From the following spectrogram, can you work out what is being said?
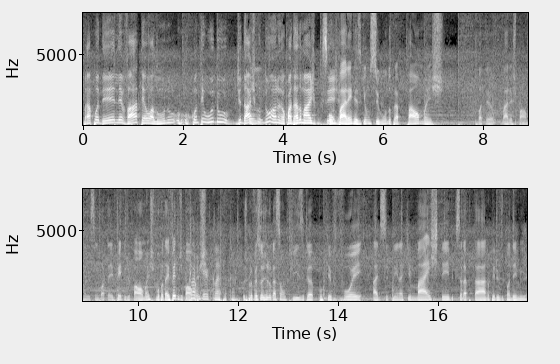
para poder levar até o aluno o, o conteúdo didático Um- do ano, né? O quadrado mágico que Um seja. parêntese aqui, um segundo pra palmas. Bater várias palmas, assim. Bota efeito de palmas. Vou botar efeito de palmas. Clap, cara. Os professores de educação física, porque foi a disciplina que mais teve que se adaptar no período de pandemia.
